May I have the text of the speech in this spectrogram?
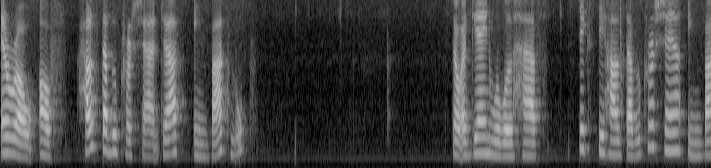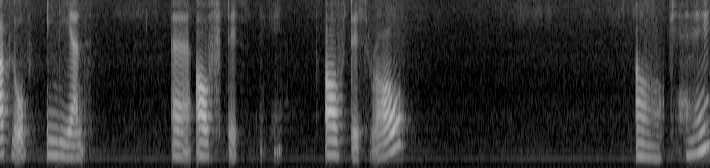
a row of half double crochet just in back loop. So again we will have 60 half double crochet in back loop in the end uh, of this of this row. Okay.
